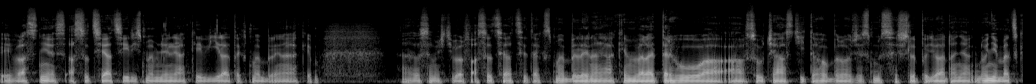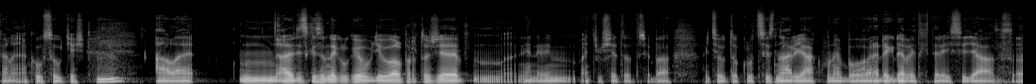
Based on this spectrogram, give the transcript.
i vlastně s asociací, když jsme měli nějaký výlet, tak jsme byli na nějakém já jsem ještě byl v asociaci, tak jsme byli na nějakém veletrhu a, a součástí toho bylo, že jsme se šli podívat na nějak, do Německa na nějakou soutěž. Mm. Ale Mm, ale vždycky jsem ty kluky obdivoval, protože, mm, já nevím, ať už je to třeba, ať jsou to kluci z Národňáku nebo Radek David, který si dělá uh,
